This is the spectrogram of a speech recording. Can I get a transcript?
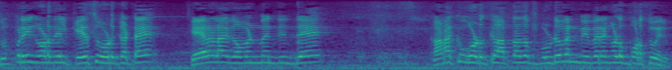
സുപ്രീം കോടതിയിൽ കേസ് കൊടുക്കട്ടെ. കേരള ഗവൺമെന്റിന്റെ കണക്ക് കൊടുക്കാത്തത് മുഴുവൻ വിവരങ്ങളും പുറത്തു വരും.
